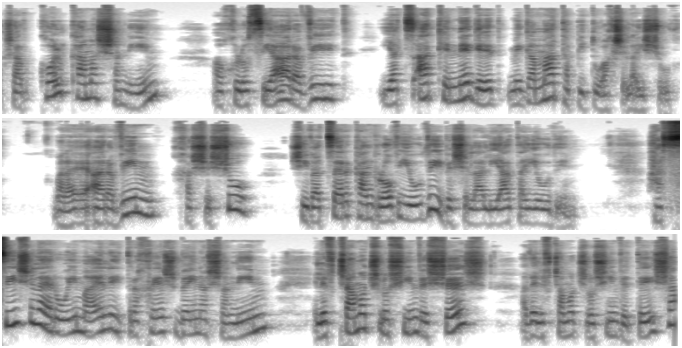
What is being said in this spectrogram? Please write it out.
עכשיו, כל כמה שנים האוכלוסייה הערבית יצאה כנגד מגמת הפיתוח של היישוב. כלומר הערבים חששו שיווצר כאן רוב יהודי בשל עליית היהודים. השיא של האירועים האלה התרחש בין השנים 1936 עד 1939,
